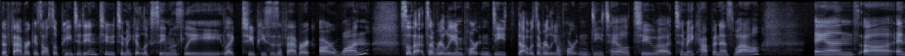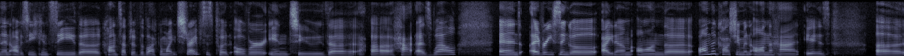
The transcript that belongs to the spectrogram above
the fabric is also painted into to make it look seamlessly like two pieces of fabric are one. So that's a really important de- that was a really important detail to uh, to make happen as well. And uh, and then obviously you can see the concept of the black and white stripes is put over into the uh, hat as well. And every single item on the on the costume and on the hat is uh,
